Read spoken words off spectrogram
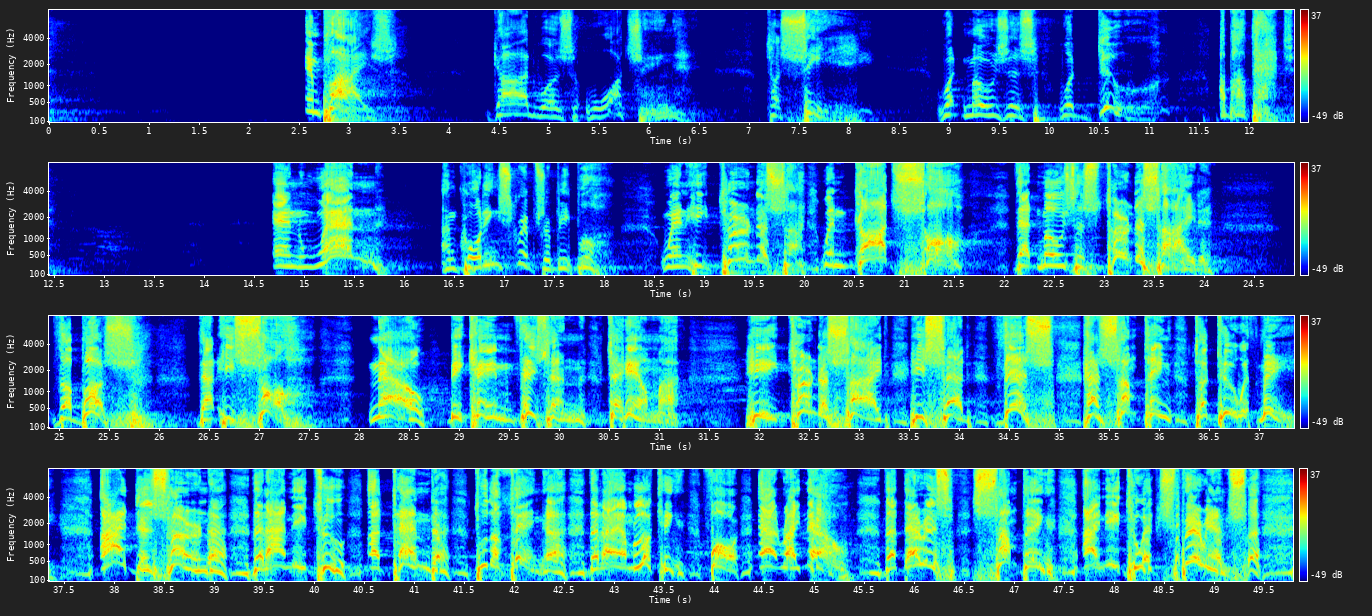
implies, God was watching to see what Moses would do about that. And when I'm quoting scripture, people. When he turned aside, when God saw that Moses turned aside, the bush that he saw now became vision to him he turned aside. He said, This has something to do with me. I discern that I need to attend to the thing that I am looking for at right now. that there is something I need to experience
